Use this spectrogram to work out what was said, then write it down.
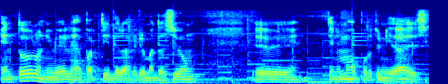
en todos los niveles a partir de la reglamentación, eh, tenemos oportunidades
